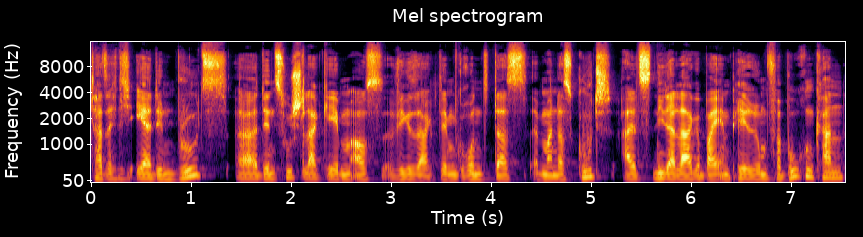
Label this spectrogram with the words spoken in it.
tatsächlich eher den Brutes äh, den Zuschlag geben, aus, wie gesagt, dem Grund, dass man das gut als Niederlage bei Imperium verbuchen kann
